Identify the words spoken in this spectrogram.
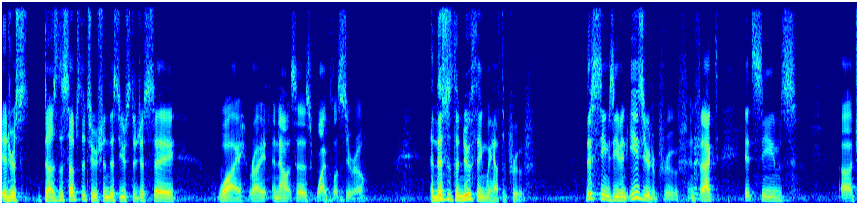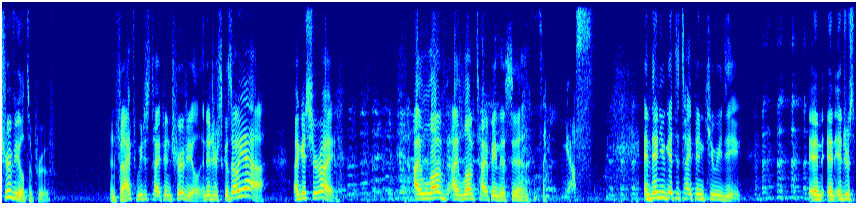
Idris does the substitution. This used to just say y, right? And now it says y plus 0. And this is the new thing we have to prove. This seems even easier to prove. In fact, it seems uh, trivial to prove. In fact, we just type in trivial, and Idris goes, oh yeah, I guess you're right. I love, I love typing this in. It's like, yes. And then you get to type in QED and, and it just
